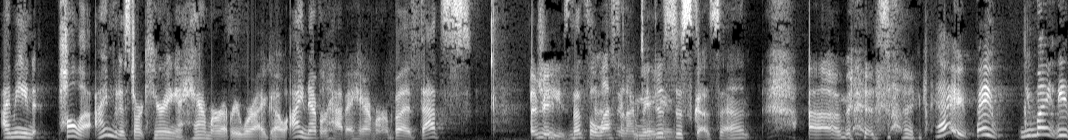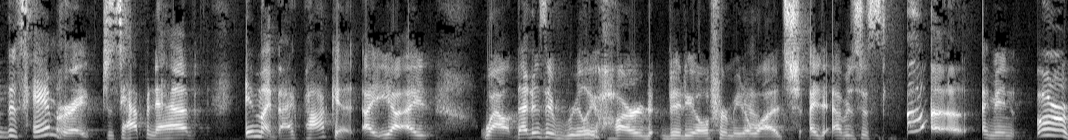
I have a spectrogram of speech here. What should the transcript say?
I mean, Paula, I'm going to start carrying a hammer everywhere I go. I never have a hammer, but that's, I mean, geez, that's the lesson I'm we taking. just discuss that? Um, it's like, hey, babe, you might need this hammer. I just happen to have in my back pocket. I, yeah, I. Wow, that is a really hard video for me to watch. I, I was just, uh, I mean, uh,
